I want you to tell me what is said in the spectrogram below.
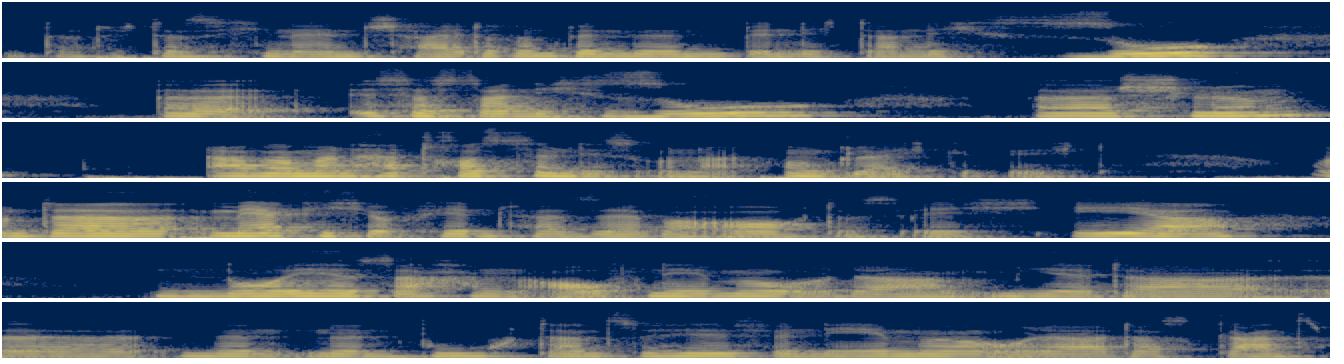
dadurch, dass ich eine Entscheiderin bin, bin ich da nicht so, äh, ist das dann nicht so äh, schlimm, aber man hat trotzdem dieses Ungleichgewicht. Und da merke ich auf jeden Fall selber auch, dass ich eher neue Sachen aufnehme oder mir da ein äh, Buch dann zur Hilfe nehme oder das ganz,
